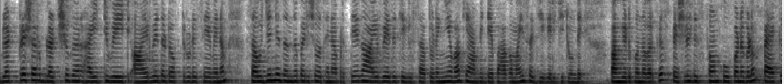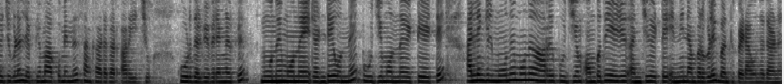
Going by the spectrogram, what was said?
Blood pressure blood sugar height weight ayurveda ഡോക്ടറുടെ സേവനം സൗജന്യ ദന്തപരിശോധന പ്രത്യേക ആയുർവേദ ചികിത്സ തുടങ്ങിയവ ക്യാമ്പിന്റെ ഭാഗമായി സജ്ജീകരിച്ചിട്ടുണ്ട്. പങ്കെടുക്കുന്നവർക്ക് സ്പെഷ്യൽ ഡിസ്കൗണ്ട് കൂപ്പണുകളും പാക്കേജുകളും ലഭ്യമാക്കുമെന്ന് സംഘാടകർ അറിയിച്ചു. കൂടുതൽ വിവരങ്ങൾക്ക് മൂന്ന് മൂന്ന് രണ്ട് ഒന്ന് പൂജ്യം ഒന്ന് എട്ട് എട്ട് അല്ലെങ്കിൽ മൂന്ന് മൂന്ന് ആറ് പൂജ്യം ഒമ്പത് ഏഴ് അഞ്ച് എട്ട് എന്നീ നമ്പറുകളിൽ ബന്ധപ്പെടാവുന്നതാണ്.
